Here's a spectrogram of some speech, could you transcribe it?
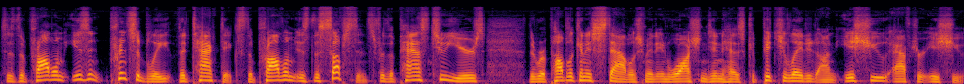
Says the problem isn't principally the tactics. The problem is the substance. For the past two years, the Republican establishment in Washington has capitulated on issue after issue,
